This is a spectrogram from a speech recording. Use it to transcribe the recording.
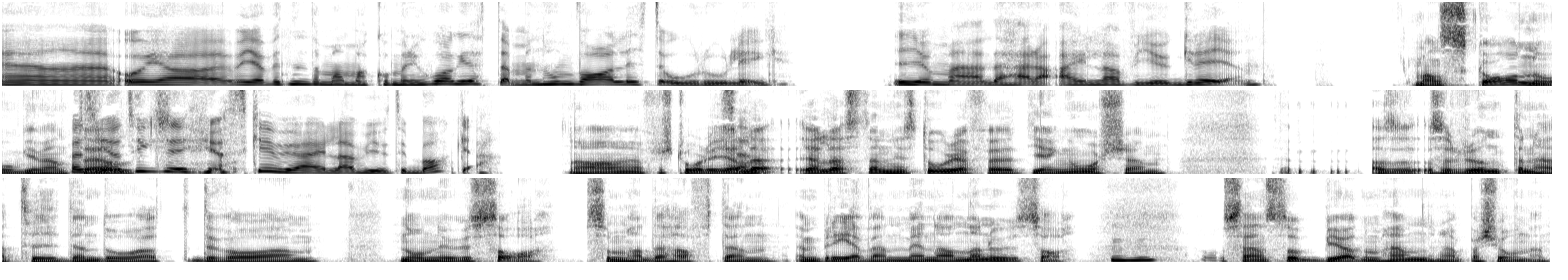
Eh, och jag, jag vet inte om mamma kommer ihåg detta, men hon var lite orolig. I och med det här I love you-grejen. Man ska nog eventuellt... Alltså jag, tyckte, jag skrev ju I love you tillbaka. Ja, jag förstår det. Jag, lä- jag läste en historia för ett gäng år sedan. Alltså, alltså runt den här tiden då att det var um, någon i USA som hade haft en, en brevvän med en annan i USA. Mhm. Och sen så bjöd de hem den här personen.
